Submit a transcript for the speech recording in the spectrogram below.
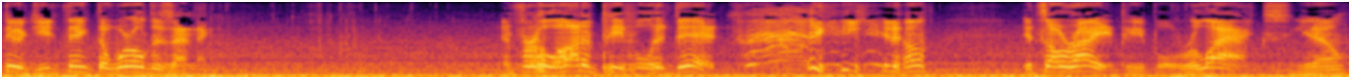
Dude, you'd think the world is ending. And for a lot of people, it did. you know? It's alright, people. Relax, you know?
